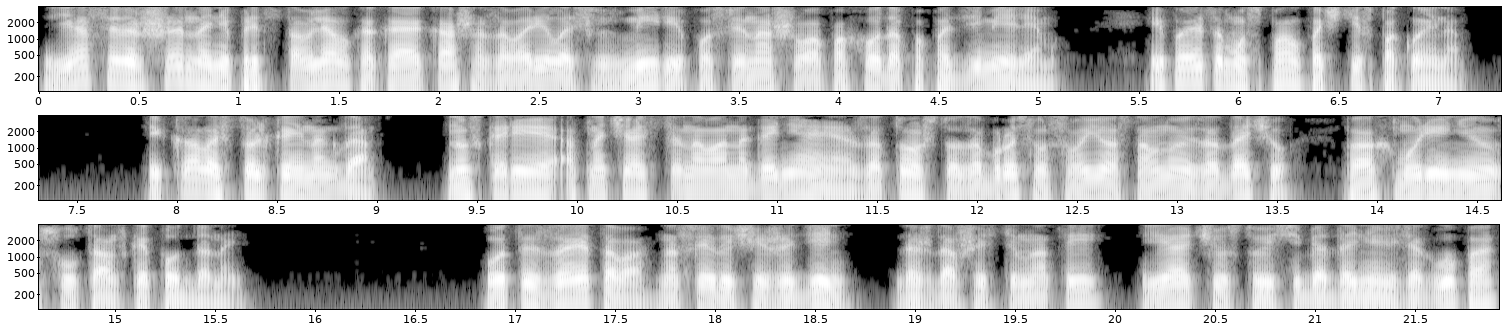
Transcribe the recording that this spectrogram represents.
Я совершенно не представлял, какая каша заварилась в мире после нашего похода по подземельям, и поэтому спал почти спокойно. Икалось только иногда, но скорее от начальственного нагоняя за то, что забросил свою основную задачу по охмурению султанской подданной. Вот из-за этого на следующий же день, дождавшись темноты, я, чувствуя себя до нельзя глупо,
